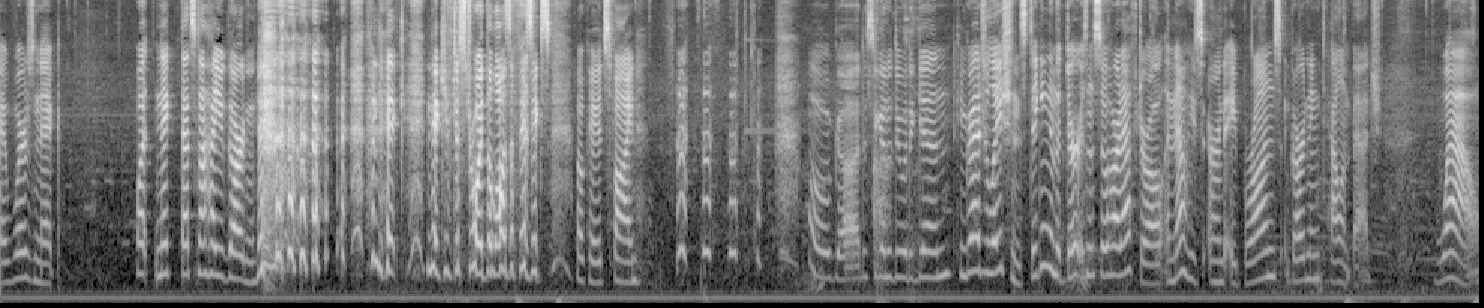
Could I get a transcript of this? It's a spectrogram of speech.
Okay, where's Nick? What? Nick, that's not how you garden. Nick, Nick, you've destroyed the laws of physics. Okay, it's fine. oh god, is he gonna do it again? Congratulations, digging in the dirt isn't so hard after all, and now he's earned a bronze gardening talent badge. Wow.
